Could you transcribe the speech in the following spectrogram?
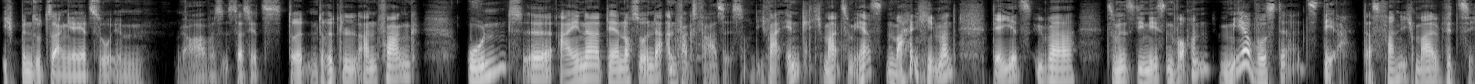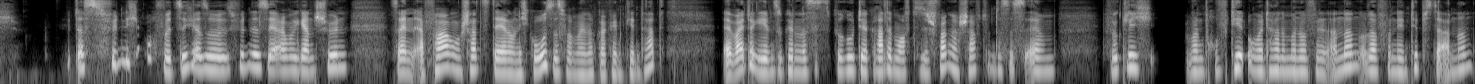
Ich bin sozusagen ja jetzt so im, ja, was ist das jetzt, dritten Drittel Anfang und äh, einer, der noch so in der Anfangsphase ist. Und ich war endlich mal zum ersten Mal jemand, der jetzt über zumindest die nächsten Wochen mehr wusste als der. Das fand ich mal witzig. Das finde ich auch witzig. Also ich finde es ja irgendwie ganz schön, seinen Erfahrungsschatz, der ja noch nicht groß ist, weil man noch gar kein Kind hat, äh, weitergeben zu können. Das ist, beruht ja gerade immer auf diese Schwangerschaft und das ist ähm, wirklich, man profitiert momentan immer nur von den anderen oder von den Tipps der anderen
